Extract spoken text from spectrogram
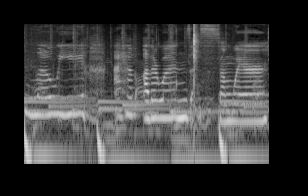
Chloe. I have other ones somewhere.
